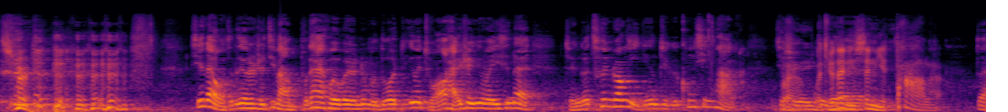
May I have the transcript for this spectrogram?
是现在我觉得就是基本上不太会问这么多，因为主要还是因为现在整个村庄已经这个空心化了，就是、这个、我觉得你是你大了，对，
